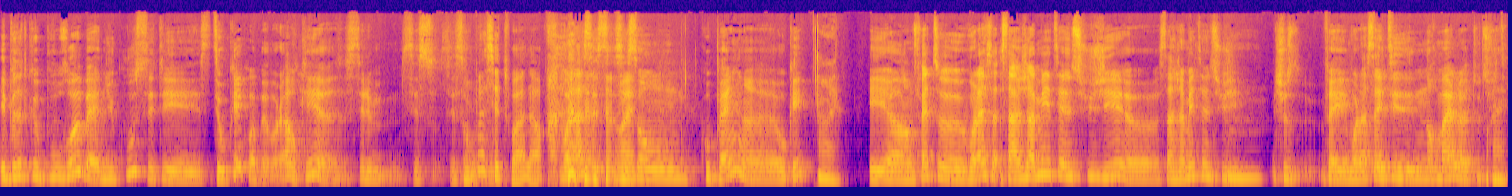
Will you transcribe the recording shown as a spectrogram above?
et peut-être que pour eux, ben, du coup, c'était, c'était ok, quoi. Ben voilà, ok, c'est le, c'est, c'est son, Bon, bah, c'est toi alors. voilà, c'est, son copain, euh, ok. Ouais. Et euh, en fait, euh, voilà, ça, ça a jamais été un sujet. euh, ça a jamais été un sujet. Mm. Je- enfin, voilà, ça a été normal tout de suite. Ouais.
